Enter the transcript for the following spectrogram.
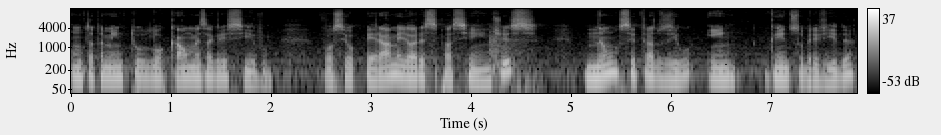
um tratamento local mais agressivo, você operar melhor esses pacientes, não se traduziu em ganho de sobrevida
